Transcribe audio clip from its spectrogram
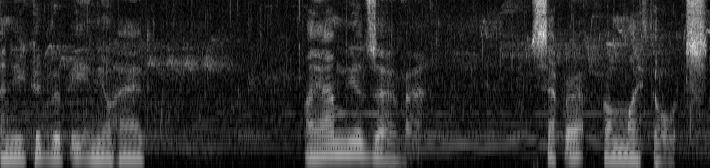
And you could repeat in your head, I am the observer, separate from my thoughts.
